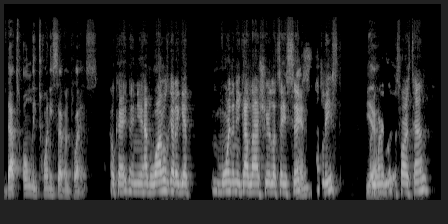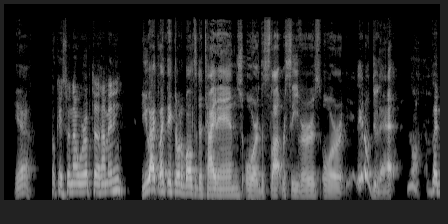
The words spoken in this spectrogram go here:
that's only 27 plays. Okay, then you have Waddle's got to get more than he got last year. Let's say six Ten. at least. Yeah. go as far as 10? Yeah. Okay, so now we're up to how many? You act like they throw the ball to the tight ends or the slot receivers, or they don't do that. No, but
